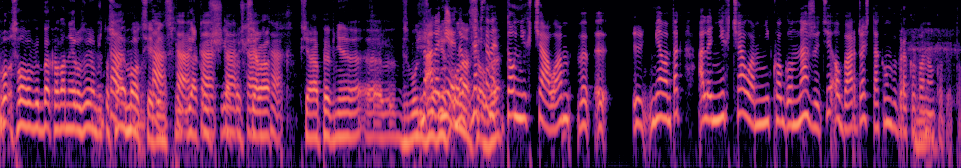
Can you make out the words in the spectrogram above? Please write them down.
Słowo, słowo wybrakowane, rozumiem, że to są Tak, emocje, tak, więc tak, jakoś, tak, jakoś tak, chciała, tak. chciała pewnie e, wzbudzić No ale również nie, u na- nas napisane, to nie chciałam, y, miałam tak, ale nie chciałam nikogo na życie obarczać taką wybrakowaną kobietą.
